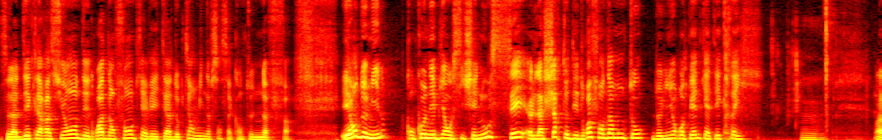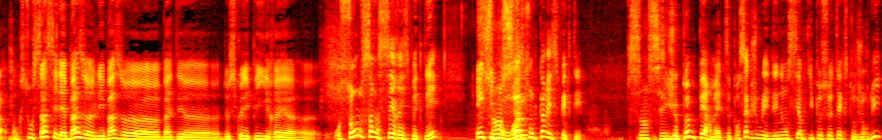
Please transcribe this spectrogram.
C'est la Déclaration des droits de l'enfant qui avait été adoptée en 1959. Et en 2000, qu'on connaît bien aussi chez nous, c'est la Charte des droits fondamentaux de l'Union européenne qui a été créée. Hum. Voilà, donc tout ça, c'est les bases, les bases euh, bah, de, de ce que les pays euh, sont censés respecter et qui, pour moi, ne sont pas respectés. Si je peux me permettre. C'est pour ça que je voulais dénoncer un petit peu ce texte aujourd'hui.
